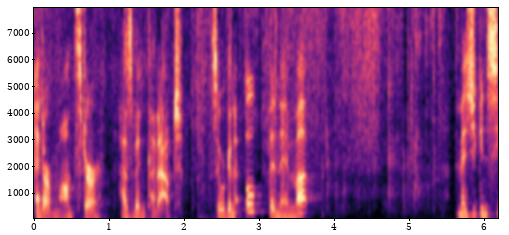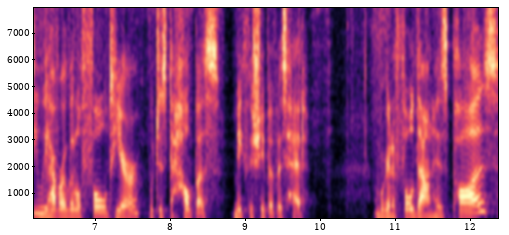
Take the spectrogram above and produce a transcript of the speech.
And our monster has been cut out. So we're going to open him up. And as you can see, we have our little fold here, which is to help us make the shape of his head. And we're going to fold down his paws.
